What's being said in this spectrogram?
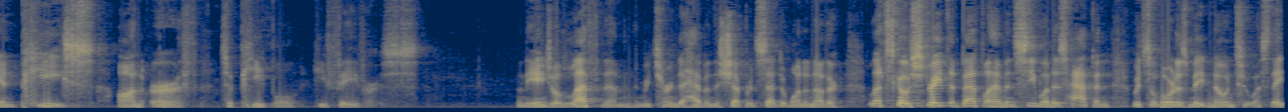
and peace on earth to people he favors. When the angel left them and returned to heaven, the shepherds said to one another, Let's go straight to Bethlehem and see what has happened, which the Lord has made known to us. They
